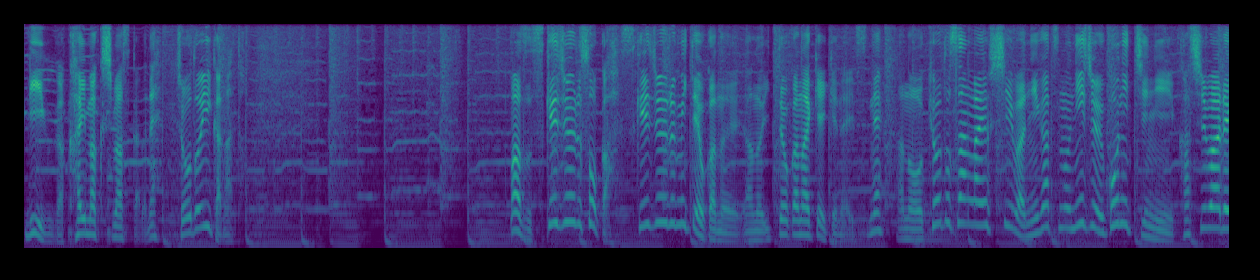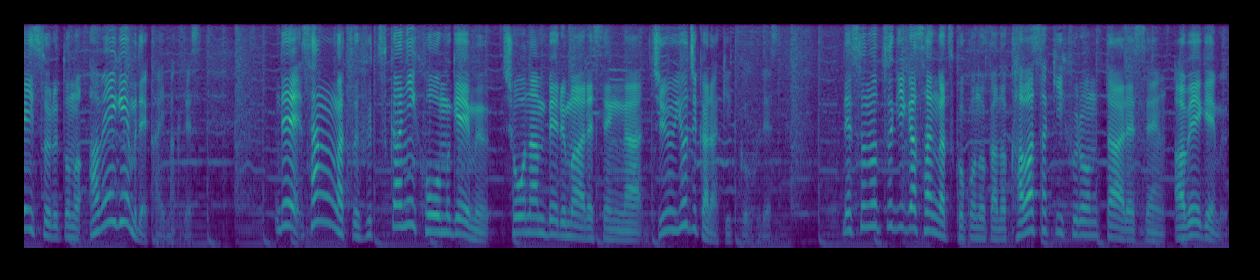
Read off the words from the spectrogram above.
リーグが開幕しますからね。ちょうどいいかなと。まずスケジュールそうか。スケジュール見ておかないあの言っておかなきゃいけないですね。あの京都サンガ FC は2月の25日に柏レイソルとのアウェーゲームで開幕です。で3月2日にホームゲーム湘南ベルマーレ戦が14時からキックオフです。でその次が3月9日の川崎フロンターレ戦アウェーゲーム。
